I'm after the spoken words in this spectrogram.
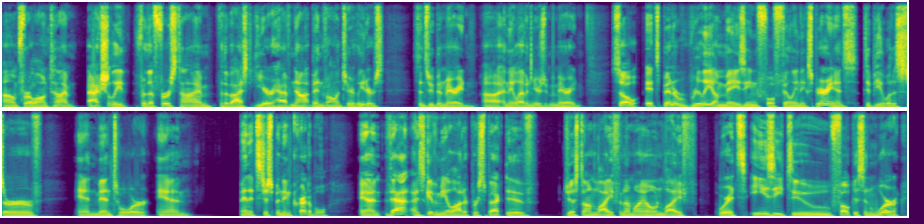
um, for a long time. Actually, for the first time for the last year, have not been volunteer leaders since we've been married uh, in the 11 years we've been married. So it's been a really amazing, fulfilling experience to be able to serve and mentor and and it's just been incredible. And that has given me a lot of perspective just on life and on my own life where it's easy to focus and work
